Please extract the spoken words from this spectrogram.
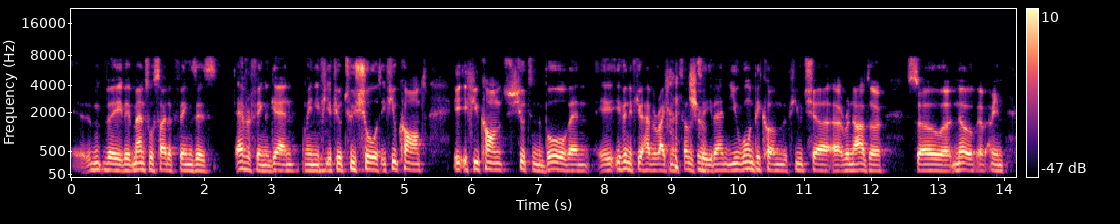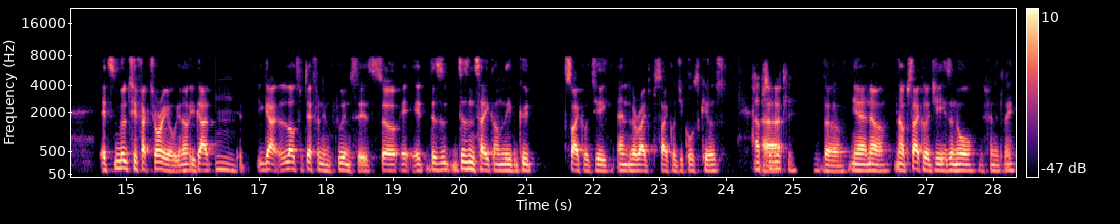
the the mental side of things is everything again. I mean, if, if you're too short, if you can't if you can't shoot in the ball, then even if you have a right mentality, sure. then you won't become the future uh, Ronaldo. So uh, no, I mean, it's multifactorial. You know, you got mm. you got lots of different influences, so it, it doesn't doesn't take only the good psychology and the right psychological skills. Absolutely. Uh, so yeah, no, no, psychology is an all definitely.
